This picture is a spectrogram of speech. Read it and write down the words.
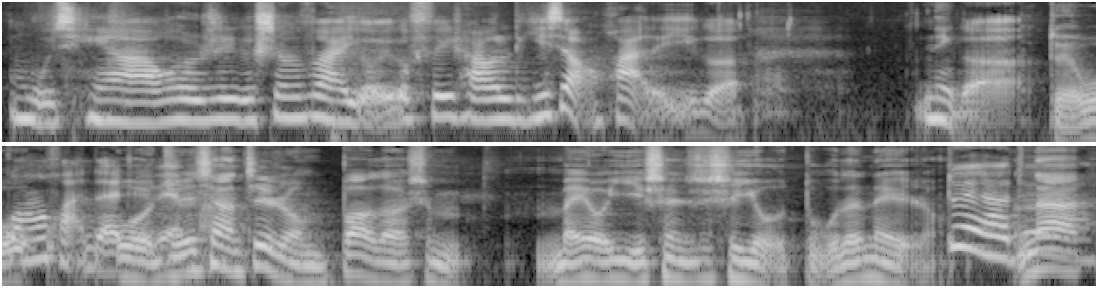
母亲啊，或者这个身份啊有一个非常理想化的一个那个光环在这边。我觉得像这种报道是没有意义，甚至是有毒的内容。对啊，那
